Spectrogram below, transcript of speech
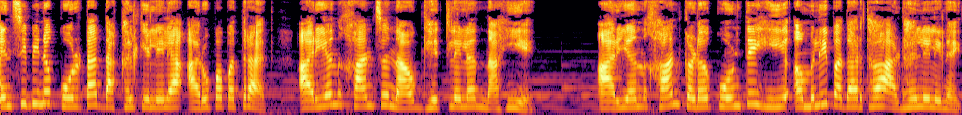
एनसीबीनं कोर्टात दाखल केलेल्या आरोपपत्रात आर्यन खानचं नाव घेतलेलं नाहीये. आर्यन खानकडं कोणतेही अंमली पदार्थ आढळलेले नाहीत.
